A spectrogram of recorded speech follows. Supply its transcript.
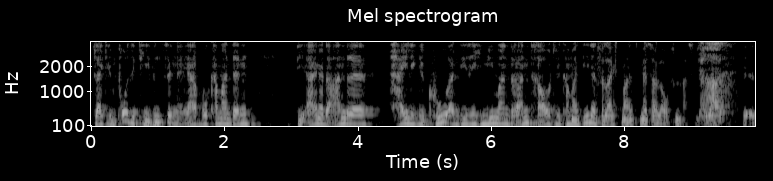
vielleicht im positiven Sinne. Ja, wo kann man denn die ein oder andere heilige Kuh, an die sich niemand rantraut, wie kann man die denn vielleicht mal ins Messer laufen lassen? Ja. Oder,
